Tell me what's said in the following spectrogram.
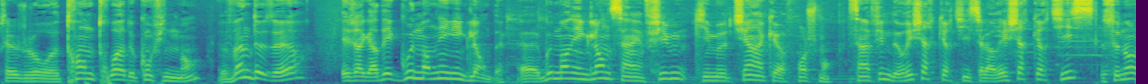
c'est le jour euh, 33 de confinement, 22h, et j'ai regardé Good Morning England. Euh, Good Morning England, c'est un film qui me tient à cœur, franchement. C'est un film de Richard Curtis. Alors Richard Curtis, ce nom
